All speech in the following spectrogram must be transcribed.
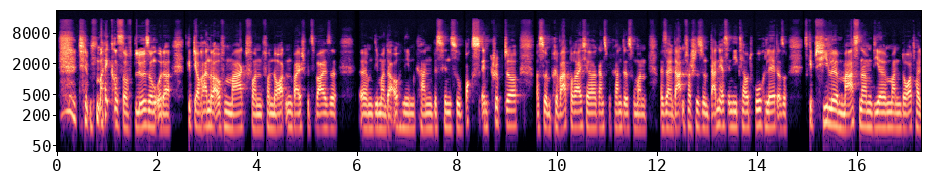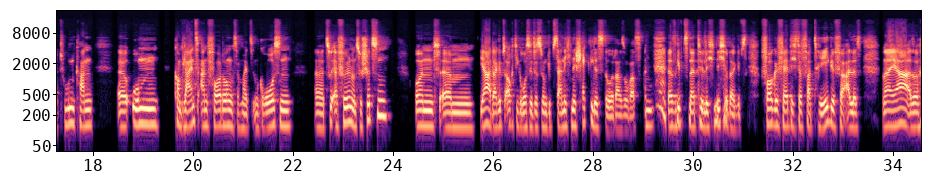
die Microsoft-Lösung oder es gibt ja auch andere auf dem Markt von, von Norton beispielsweise, ähm, die man da auch nehmen kann, bis hin zu Box Encryptor, was so im Privatbereich ja ganz bekannt ist, wo man seine Daten verschlüsselt und dann erst in die Cloud hochlädt. Also es gibt viele Maßnahmen, die man dort halt tun kann, äh, um Compliance-Anforderungen, sag mal jetzt im Großen, äh, zu erfüllen und zu schützen. Und ähm, ja, da gibt es auch die große Diskussion, gibt es da nicht eine Checkliste oder sowas? Mhm. Das gibt es natürlich nicht oder gibt es vorgefertigte Verträge für alles? Naja, also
